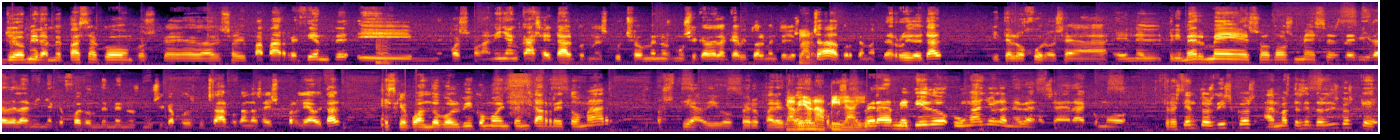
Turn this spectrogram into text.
Yo, mira, me pasa con, pues que soy papá reciente y, hmm. pues con la niña en casa y tal, pues me escucho menos música de la que habitualmente yo escuchaba, por temas de ruido y tal. Y te lo juro, o sea, en el primer mes o dos meses de vida de la niña, que fue donde menos música pude escuchar, porque andas ahí súper liado y tal, es que cuando volví como a intentar retomar, hostia, digo, pero parece que había una como pila si ahí. hubiera metido un año en la nevera, o sea, era como 300 discos, además 300 discos que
